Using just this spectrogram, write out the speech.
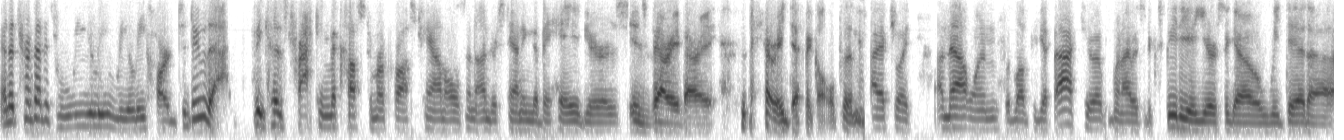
And it turns out it's really, really hard to do that because tracking the customer across channels and understanding the behaviors is very, very, very difficult. And I actually, on that one, would love to get back to it. When I was at Expedia years ago, we did a,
